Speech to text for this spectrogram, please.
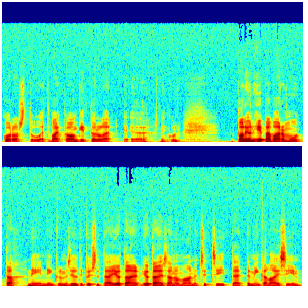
korostuu, että vaikka onkin todella äh, niin kuin, paljon epävarmuutta, niin, niin kyllä me silti pystytään jotain, jotain sanomaan nyt sit siitä, että minkälaisiin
